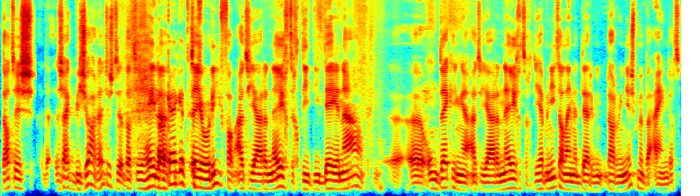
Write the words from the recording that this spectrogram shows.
Dat is, dat is eigenlijk bizar, hè? Dus de- dat die hele Nou, kijk, het- het- theorie van uit de jaren 90, die, die DNA-ontdekkingen uit de jaren 90, die hebben niet alleen het Darwin- Darwinisme beëindigd,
